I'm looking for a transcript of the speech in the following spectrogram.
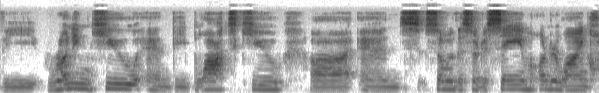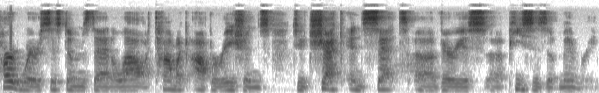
the running queue and the blocked queue, uh, and some of the sort of same underlying hardware systems that allow atomic operations to check and set uh, various uh, pieces of memory.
